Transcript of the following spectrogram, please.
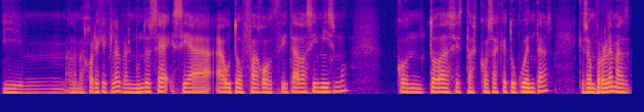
Y mm, a lo mejor es que, claro, el mundo se, se ha autofagocitado a sí mismo con todas estas cosas que tú cuentas, que son problemas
